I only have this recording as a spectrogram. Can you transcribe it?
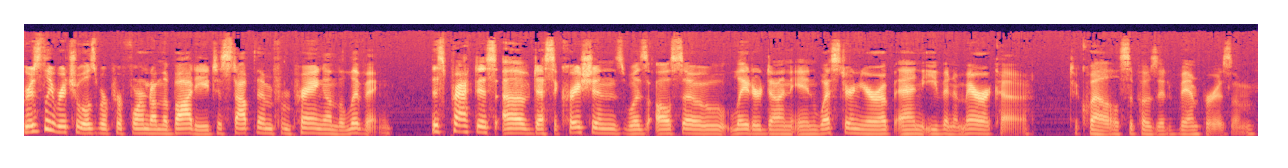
Grisly rituals were performed on the body to stop them from preying on the living. This practice of desecrations was also later done in Western Europe and even America to quell supposed vampirism.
